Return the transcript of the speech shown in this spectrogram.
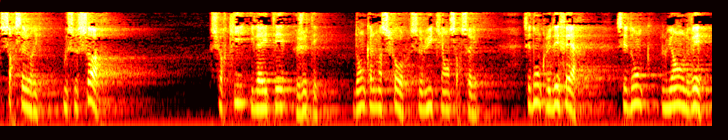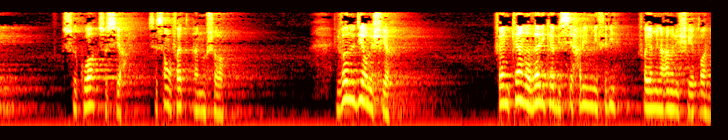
sorcellerie ou ce sort sur qui il a été jeté. Donc al-mashour, celui qui a ensorcelé. C'est donc le défaire, c'est donc lui enlever ce quoi Ce sihr. C'est ça en fait un. Il va nous dire le shir. فإن كان ذلك بالسحر مثله فهي من عمل الشيطان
